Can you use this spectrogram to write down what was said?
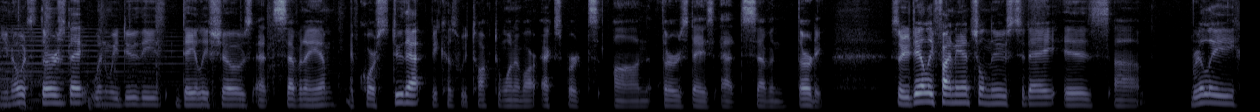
You know it's Thursday when we do these daily shows at 7 a.m. Of course, do that because we talk to one of our experts on Thursdays at 7:30. So your daily financial news today is uh, really,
